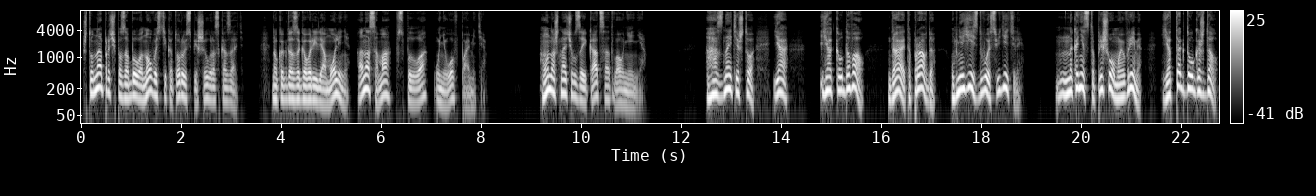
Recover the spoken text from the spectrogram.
что напрочь позабыл о новости, которую спешил рассказать. Но когда заговорили о Молине, она сама всплыла у него в памяти. Он аж начал заикаться от волнения. «А знаете что? Я... я колдовал. Да, это правда. У меня есть двое свидетелей. Наконец-то пришло мое время. Я так долго ждал.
